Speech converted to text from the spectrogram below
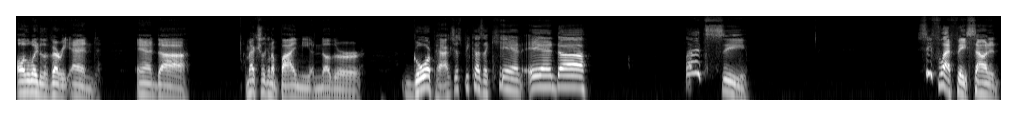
all the way to the very end. And uh I'm actually gonna buy me another gore pack just because I can. And uh let's see. See, Flatface sounded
